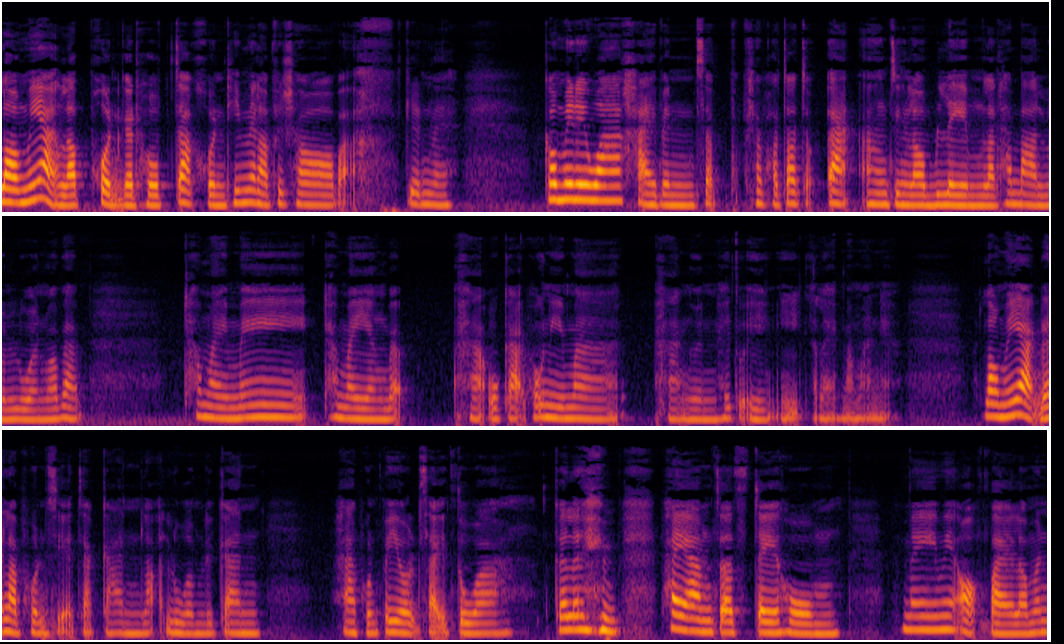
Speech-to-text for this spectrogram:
เราไม่อยากรับผลกระทบจากคนที่ไม่รับผิดชอบอะเก็ตไหมก็ไม่ได้ว่าใครเป็นเฉพาะเจาะจงอะจริงเราเลมรัฐบาลล้วนๆว่าแบบทำไมไม่ทำไมยังแบบหาโอกาสพวกนี้มาหาเงินให้ตัวเองอีกอะไรประมาณเนี้ยเราไม่อยากได้รับผลเสียจากการละรวมหรือการหาผลประโยชน์ใส่ตัว ก็เลยพยายามจะ stay home ไม่ไม่ออกไปแล้วมัน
